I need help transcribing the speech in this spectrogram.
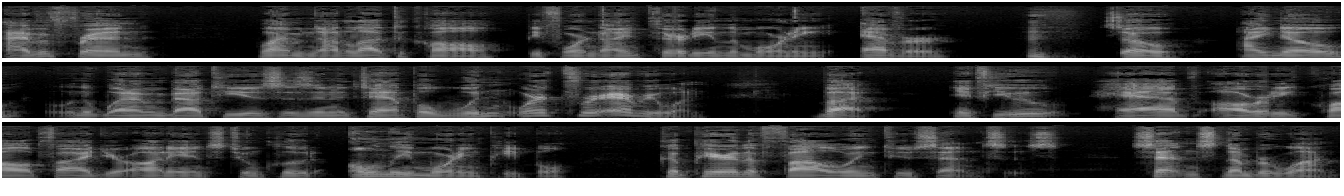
I have a friend who I'm not allowed to call before 9:30 in the morning ever hmm. So I know what I'm about to use as an example wouldn't work for everyone. But if you have already qualified your audience to include only morning people, compare the following two sentences. Sentence number one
